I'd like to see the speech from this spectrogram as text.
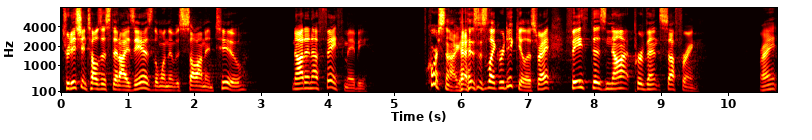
Tradition tells us that Isaiah is the one that was sawn in two. Not enough faith, maybe. Of course not, guys. This is like ridiculous, right? Faith does not prevent suffering, right?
